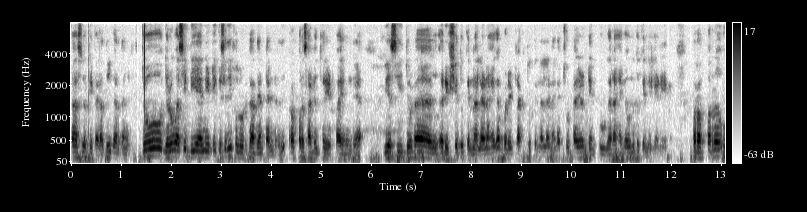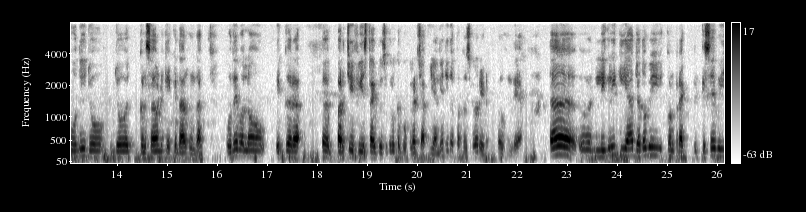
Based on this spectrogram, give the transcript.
ਤਾਂ ਅਸੀਂ ਉਹ ਠੇਕਾ ਰੱਦ ਹੀ ਕਰ ਦਾਂਗੇ। ਜੋ ਜਦੋਂ ਅਸੀਂ ਡੀਐਨਈਟੀ ਕਿਸੇ ਦੀ ਫਲੋਟ ਕਰਦੇ ਹਾਂ ਟੈਂਡਰ ਦੀ ਪ੍ਰੋਪਰ ਸਾਡੇ ਉੱਥੇ ਰੇਟ ਪਾਏ ਹੁੰਦੇ ਆ, ਵੀ ਅਸੀਂ ਜਿਹੜਾ ਰਿਕਸ਼ੇ ਤੋਂ ਕਿੰਨਾ ਲੈਣਾ ਹੈਗਾ, ਬੜੇ ਟਰੱਕ ਤੋਂ ਕਿੰਨਾ ਲੈਣਾ ਹੈਗਾ, ਛੋਟਾ ਜਿਹੜਾ ਟੈਂਪੂ ਵਗੈਰਾ ਹੈਗਾ, ਉਹਨਾਂ ਤੋਂ ਕਿੰਨੇ ਲੈਣੇ ਹੈਗੇ। ਪ੍ਰੋਪਰ ਉਹਦੀ ਜੋ ਜੋ ਕਨਸਰਨਡ ਠੇਕੇਦਾਰ ਹੁੰਦਾ, ਉਹਦੇ ਵੱਲੋਂ ਇੱਕ ਪਰਚੀ ਫੀਸ ਟਾਈਪ ਤੁਸੀਂ ਕੋਲ ਇੱਕ ਬੁਕਲੇਟ ਛਾਪੀ ਜਾਂਦੀ ਹੈ, ਜਿਹਦੇ ਉੱਪਰ ਤੁਸੀਂ ਕੋਲ ਰੇਟ ਹੁੰਦੇ ਆ। ਲੀਗਲੀ ਕੀ ਆ ਜਦੋਂ ਵੀ ਕੰਟਰੈਕਟ ਕਿਸੇ ਵੀ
